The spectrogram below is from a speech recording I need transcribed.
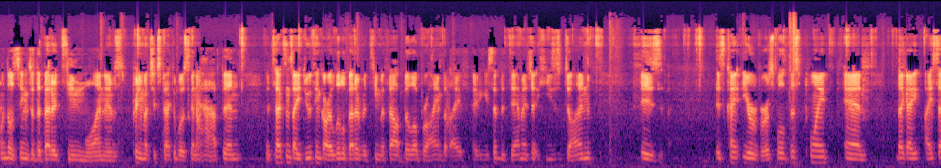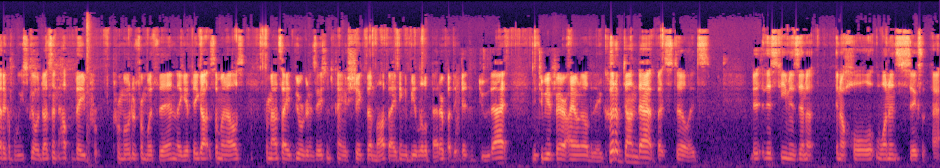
one of those things where the better team won. It was pretty much expected what was going to happen. The Texans, I do think, are a little better of a team without Bill O'Brien, but I, I think you said the damage that he's done is is kind of irreversible at this point. And like I, I said a couple weeks ago, it doesn't help that they pr- promoted from within. Like if they got someone else from outside the organization to kind of shake them up, I think it'd be a little better. But they didn't do that. And to be fair, I don't know that they could have done that, but still, it's this team is in a in a hole, one and six. Uh,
